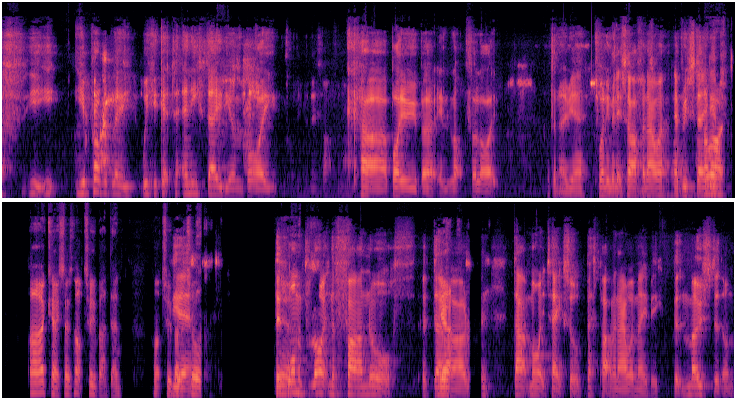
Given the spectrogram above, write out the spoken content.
F- you, you- probably we could get to any stadium by 40 minutes, half an hour. car by Uber in lot for like I don't know, yeah, twenty minutes, half an hour every stadium. right. Oh, okay, so it's not too bad then. Not too bad at all. There's Yeah. one right in the far north of Doha, and that might take sort of best part of an hour maybe. But most of them,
